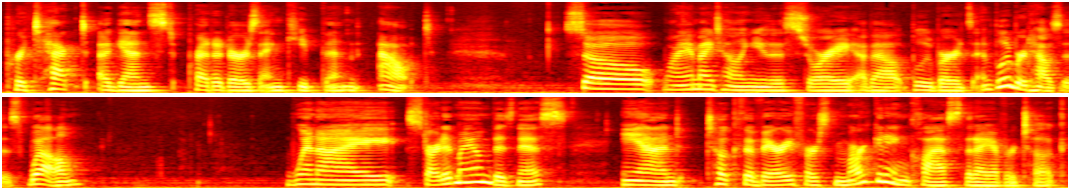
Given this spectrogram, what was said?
protect against predators and keep them out. So, why am I telling you this story about bluebirds and bluebird houses? Well, when I started my own business and took the very first marketing class that I ever took,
